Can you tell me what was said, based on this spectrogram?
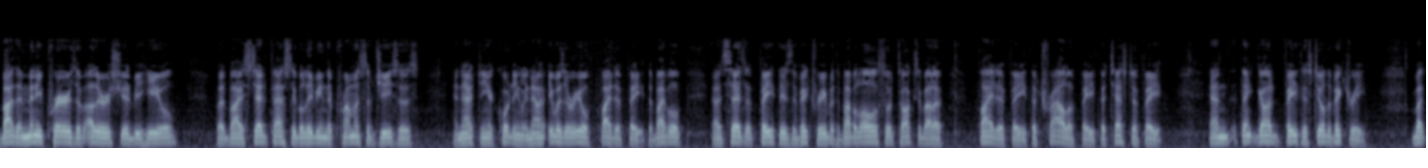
by the many prayers of others she would be healed, but by steadfastly believing the promise of Jesus and acting accordingly. Now, it was a real fight of faith. The Bible uh, says that faith is the victory, but the Bible also talks about a fight of faith, a trial of faith, a test of faith. And thank God, faith is still the victory. But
